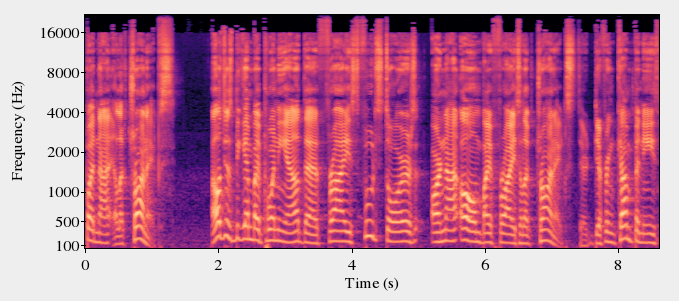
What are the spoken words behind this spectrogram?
but not electronics. I'll just begin by pointing out that Fry's food stores are not owned by Fry's Electronics. They're different companies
